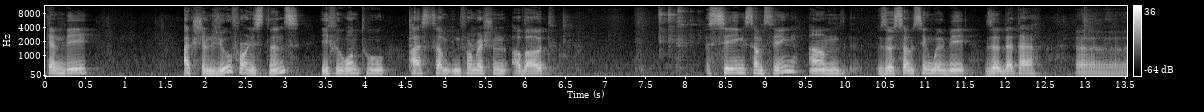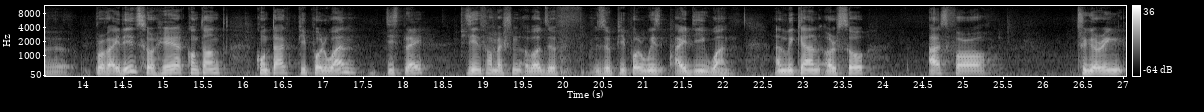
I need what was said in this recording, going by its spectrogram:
can be action view, for instance, if we want to ask some information about seeing something and the something will be the data uh, provided. So here content contact people one display the information about the, the people with ID one. And we can also ask for triggering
